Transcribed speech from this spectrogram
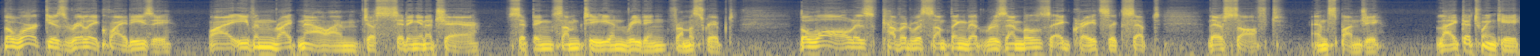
The work is really quite easy. Why, even right now I'm just sitting in a chair, sipping some tea and reading from a script. The wall is covered with something that resembles egg crates except they're soft and spongy. Like a Twinkie.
